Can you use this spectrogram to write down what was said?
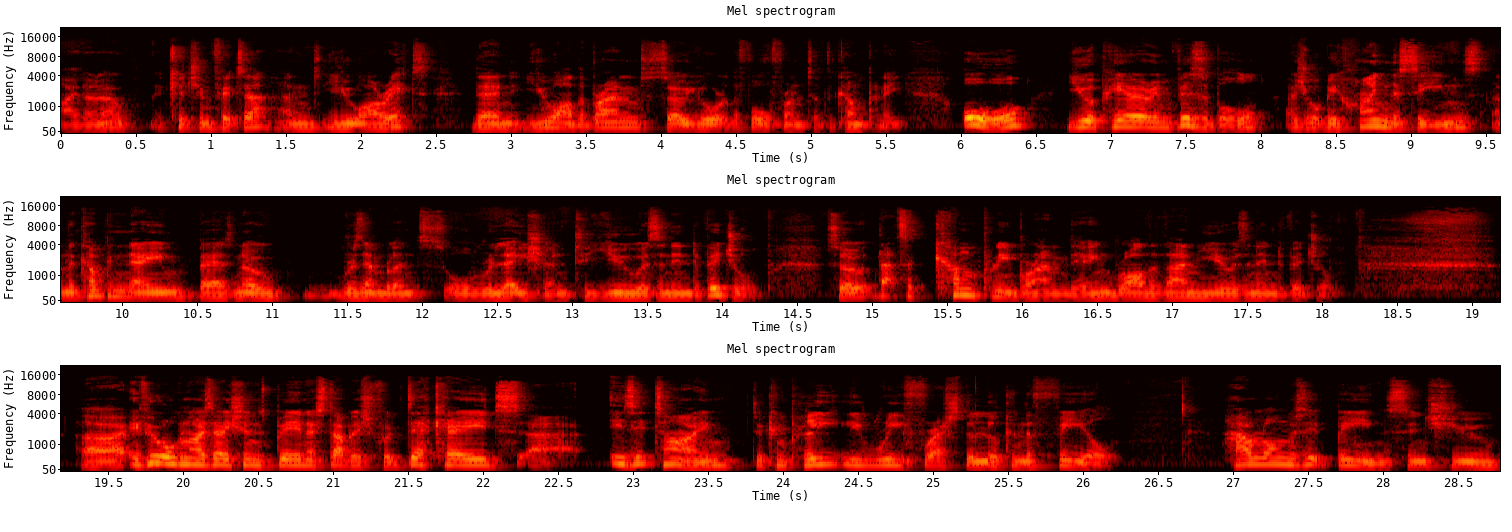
I don't know, a kitchen fitter and you are it, then you are the brand, so you're at the forefront of the company. Or you appear invisible as you're behind the scenes and the company name bears no resemblance or relation to you as an individual. So that's a company branding rather than you as an individual. Uh, if your organization's been established for decades, uh, is it time to completely refresh the look and the feel? How long has it been since you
